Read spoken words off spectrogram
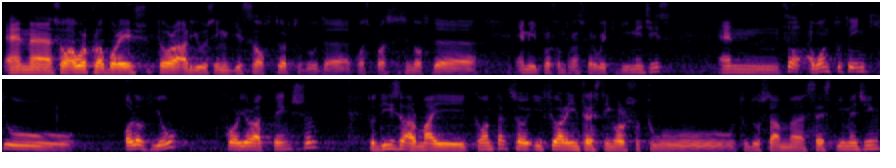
and so our collaborators are using this software to do the post-processing of the amide proton transfer weighted images. And so I want to thank you, all of you, for your attention. So these are my contacts. So if you are interested also to, to do some uh, CEST imaging,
